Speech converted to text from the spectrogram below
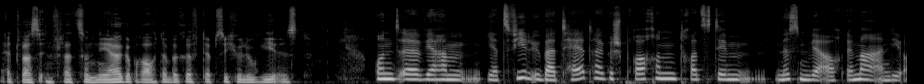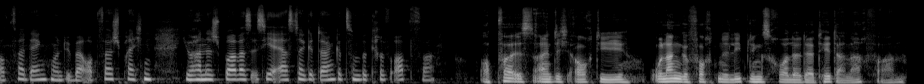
etwas inflationär gebrauchter Begriff der Psychologie ist. Und äh, wir haben jetzt viel über Täter gesprochen. Trotzdem müssen wir auch immer an die Opfer denken und über Opfer sprechen. Johannes Spohr, was ist Ihr erster Gedanke zum Begriff Opfer? Opfer ist eigentlich auch die unangefochtene Lieblingsrolle der Täternachfahren.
